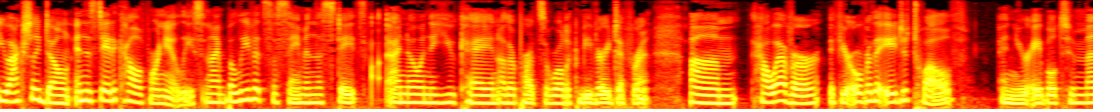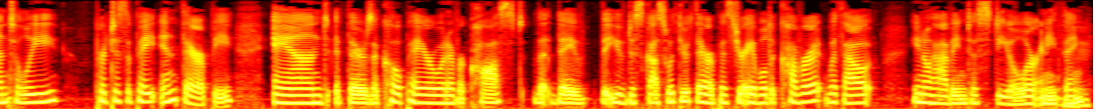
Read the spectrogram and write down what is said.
You actually don't, in the state of California at least. And I believe it's the same in the States. I know in the UK and other parts of the world it can be very different. Um, however, if you're over the age of 12 and you're able to mentally participate in therapy and if there's a copay or whatever cost that they've that you've discussed with your therapist you're able to cover it without you know having to steal or anything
